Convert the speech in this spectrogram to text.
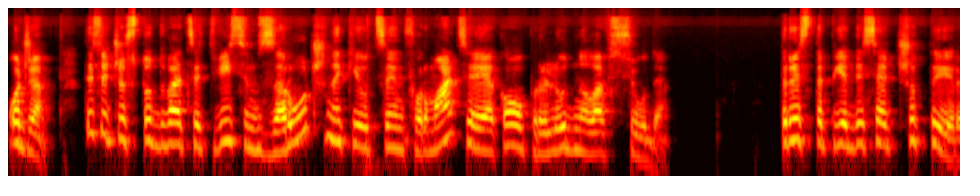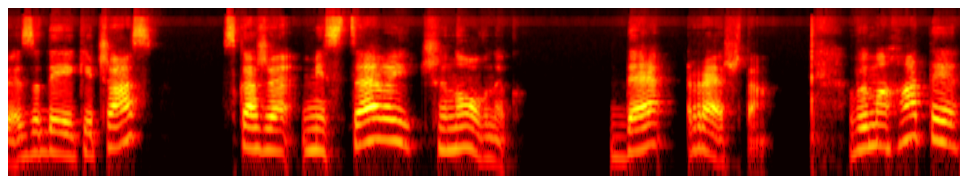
Отже, 1128 заручників це інформація, яка оприлюднила всюди. 354 за деякий час скаже місцевий чиновник. Де решта? Вимагати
